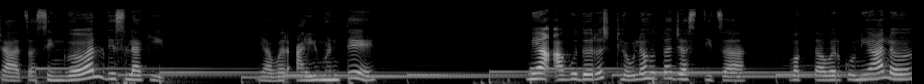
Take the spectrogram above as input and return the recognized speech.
चहाचा सिंगल दिसला की. यावर आई म्हणते मी अगोदरच ठेवला होता जास्तीचा. वक्तावर कोणी आलं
